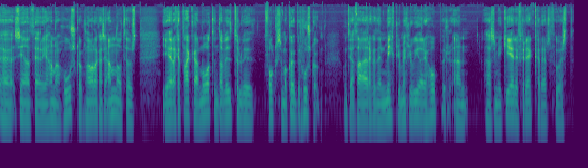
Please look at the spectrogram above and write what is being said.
uh, síðan þegar ég hanna húsgögn þá var það kannski veist ég er ekki að taka notunda viðtöl við fólk sem að kaupir húsgögn og það er miklu miklu víðar í hópur en það sem ég geri fyrir ekkar er þú veist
